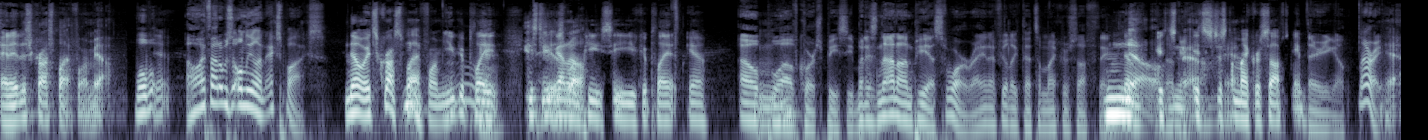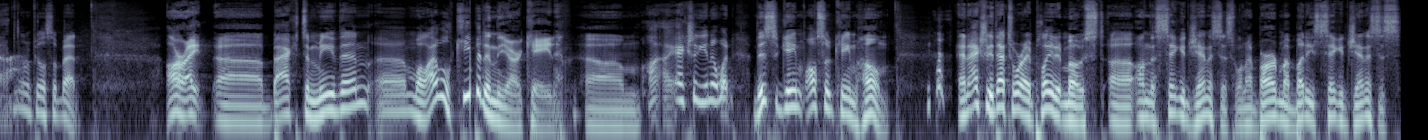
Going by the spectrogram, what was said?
And it is cross-platform. Yeah, Well, Yeah. oh, I thought it was only on Xbox. No, it's cross-platform. You could play Yeah. it. If you as got it well. on PC, you could play it. Yeah. Oh, Mm-hmm. well, of course PC, but it's not on PS4, right? I feel like that's a Microsoft thing. No, it's no, it's just yeah. a Microsoft game. There you go. All right. Yeah. I don't feel so bad. All right. Uh, back to me then. Um, well, I will keep it in the arcade. Um, I, I- actually, you know what? This game also came home. And actually, that's where I played it most uh, on the Sega Genesis. When I borrowed my buddy's Sega Genesis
